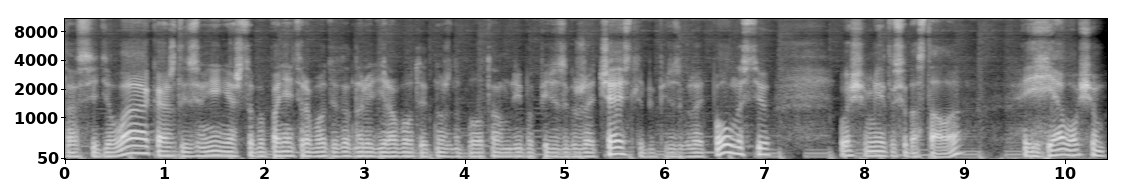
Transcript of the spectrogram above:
та все дела, каждое изменение, чтобы понять, работает оно или не работает, нужно было там либо перезагружать часть, либо перезагружать полностью. В общем, мне это все достало. И я, в общем,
